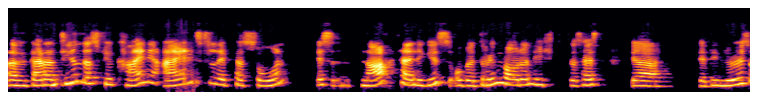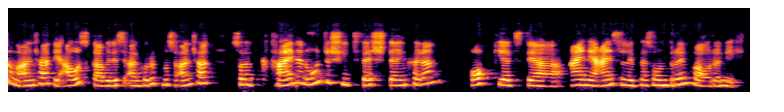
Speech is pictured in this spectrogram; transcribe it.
äh, garantieren, dass für keine einzelne Person es nachteilig ist, ob er drin war oder nicht. Das heißt, der, der die Lösung anschaut, die Ausgabe des Algorithmus anschaut, soll keinen Unterschied feststellen können, ob jetzt der eine einzelne Person drin war oder nicht.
